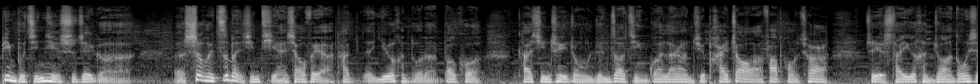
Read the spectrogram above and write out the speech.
并不仅仅是这个。呃，社会资本型体验消费啊，它也有很多的，包括它形成一种人造景观来让你去拍照啊、发朋友圈啊，这也是它一个很重要的东西。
